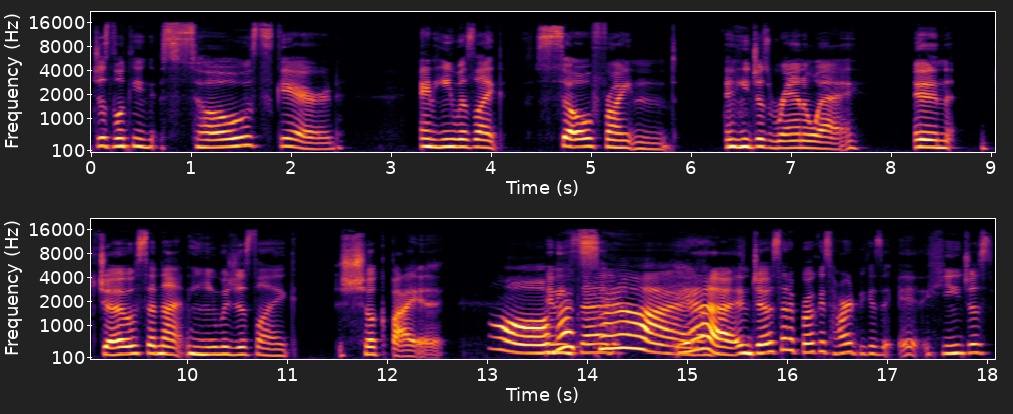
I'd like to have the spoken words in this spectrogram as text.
just looking so scared. And he was like so frightened. And he just ran away. And Joe said that he was just like shook by it. Oh, that's said- sad. Yeah. And Joe said it broke his heart because it, he just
